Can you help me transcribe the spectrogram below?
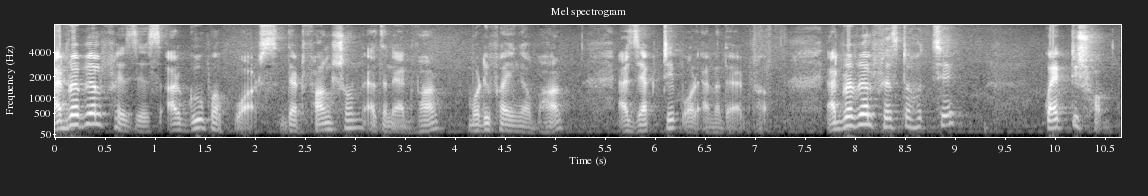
Adverbial phrases are group of words that function as an adverb, modifying a verb, adjective or another adverb adverbial ফ্রেজটা হচ্ছে কয়েকটি শব্দ।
